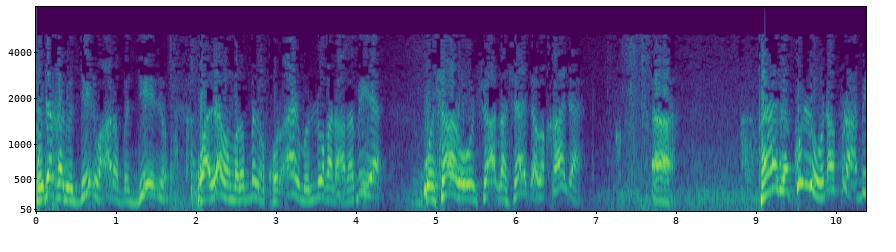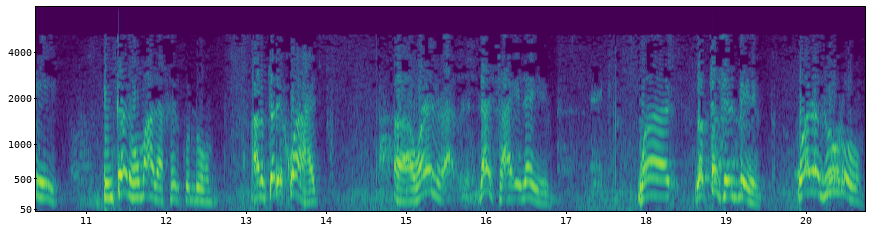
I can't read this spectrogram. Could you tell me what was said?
ودخلوا الدين وعرفوا الدين وعلمهم ربنا القرآن واللغة العربية. وصاروا إن شاء الله سادة وقادة. آه. فهذا كله نفرح به. إن كانوا هم على خير كلهم. على طريق واحد. آه. ونسعى إليهم. ونتصل بهم. ونزورهم.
